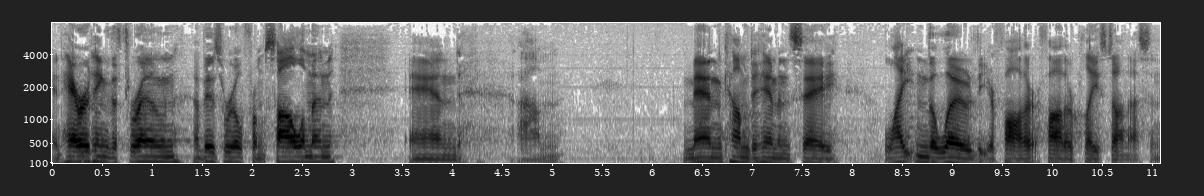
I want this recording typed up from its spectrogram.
inheriting the throne of Israel from Solomon, and um, men come to him and say, lighten the load that your father, father placed on us. And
